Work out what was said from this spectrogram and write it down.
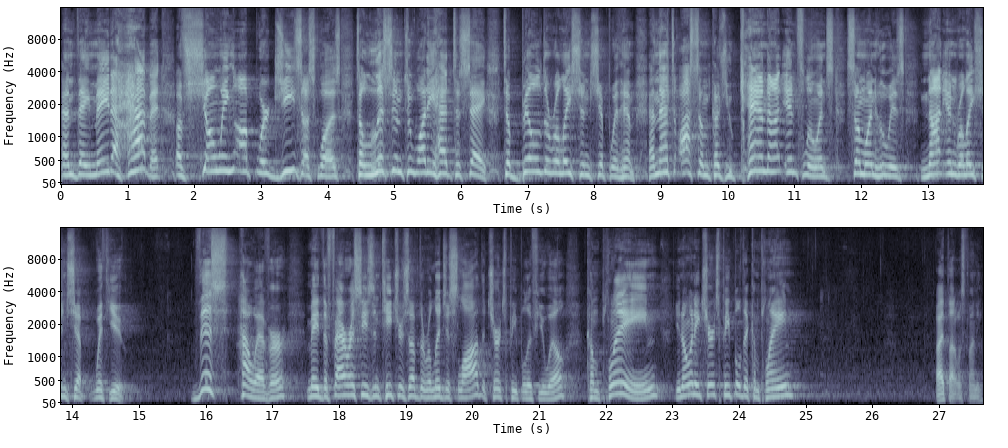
and they made a habit of showing up where Jesus was to listen to what he had to say, to build a relationship with him. And that's awesome because you cannot influence someone who is not in relationship with you. This, however, made the Pharisees and teachers of the religious law, the church people, if you will, complain. You know any church people that complain? I thought it was funny.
